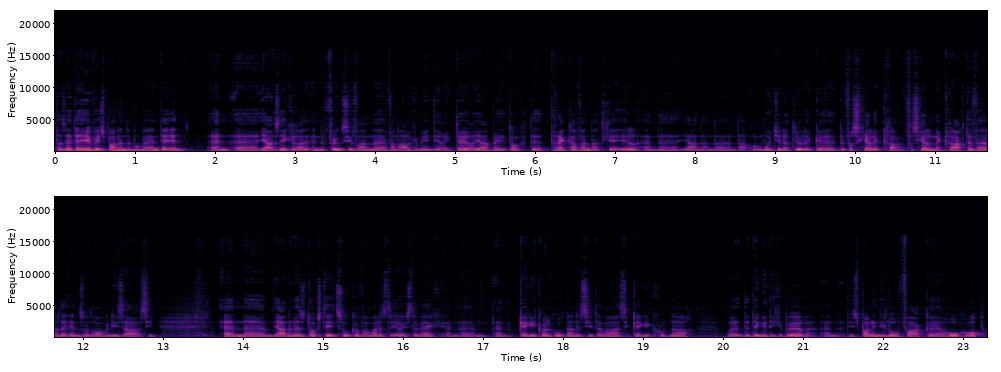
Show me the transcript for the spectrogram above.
daar zitten heel veel spannende momenten in. En ja, zeker in de functie van, van algemeen directeur, ja, ben je toch de trekker van dat geheel. En ja, dan, dan ontmoet je natuurlijk de verschillende, verschillende krachtenvelden in zo'n organisatie. En uh, ja, dan is het toch steeds zoeken van wat is de juiste weg. En, um, en kijk ik wel goed naar de situatie, kijk ik goed naar de dingen die gebeuren. En die spanning die loopt vaak uh, hoog op.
